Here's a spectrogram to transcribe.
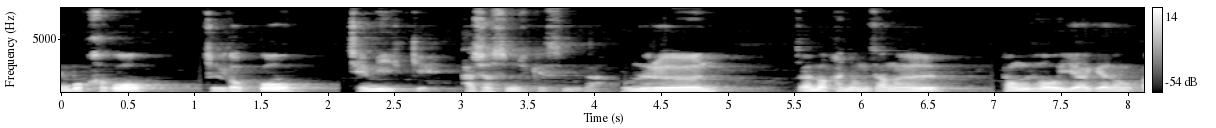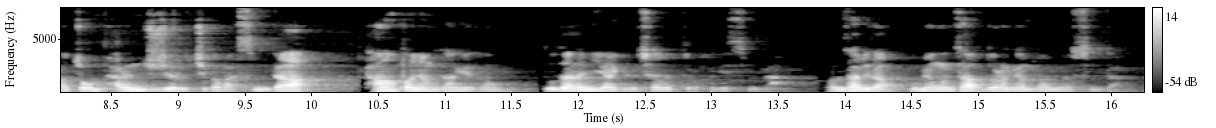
행복하고 즐겁고 재미있게 하셨으면 좋겠습니다. 오늘은 짤막한 영상을 평소 이야기하던 것과 조금 다른 주제로 찍어봤습니다. 다음번 영상에서 또 다른 이야기로 찾아뵙도록 하겠습니다. 감사합니다. 무명원사 노랑겸사이었습니다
